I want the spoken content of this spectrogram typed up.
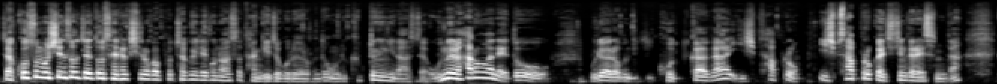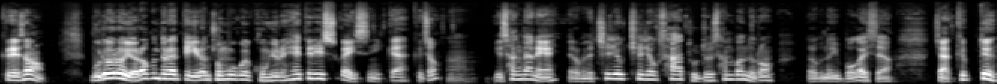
자, 코스모 신소재도 세력 신호가 포착이 되고 나서 단기적으로 여러분들 오늘 급등이 나왔어요. 오늘 하루만 해도 무려 여러분들 고가가 24% 24%까지 증가를 했습니다. 그래서 무료로 여러분들한테 이런 종목을 공유를 해드릴 수가 있으니까 그죠? 어, 이 상단에 여러분들 767642223번으로 여러분들 이 뭐가 있어요? 자, 급등,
